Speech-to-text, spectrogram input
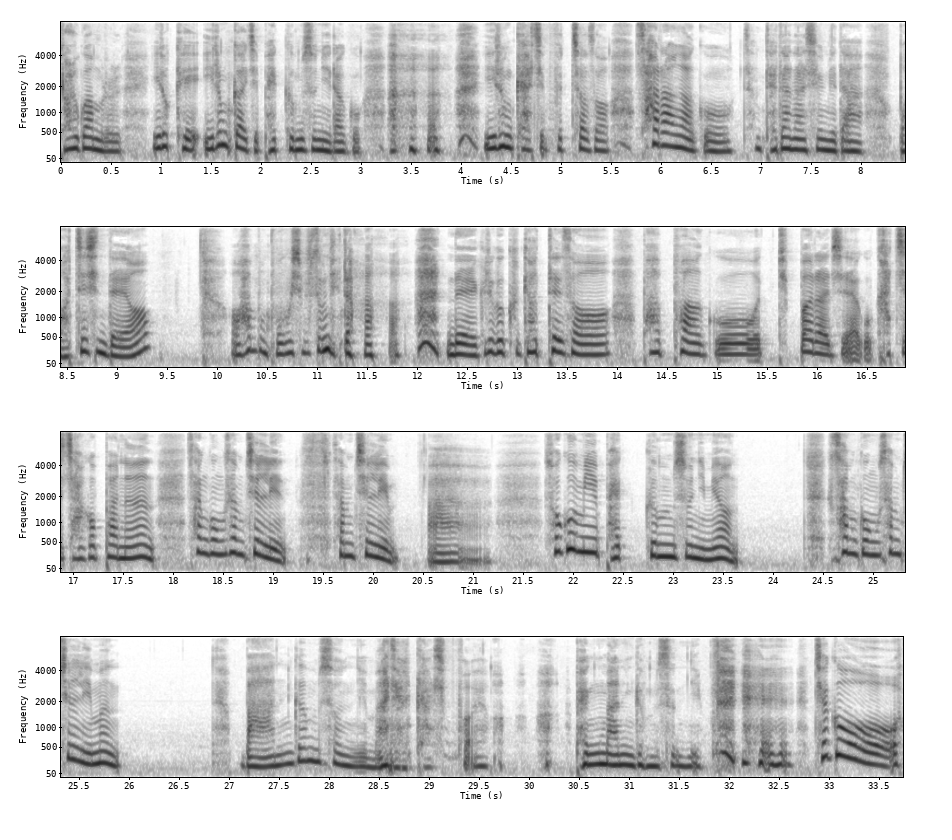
결과물을 이렇게 이름까지 백금순이라고 이름까지 붙여서 사랑하고 참 대단하십니다. 멋지신데요? 어, 한번 보고 싶습니다. 네. 그리고 그 곁에서 밥하고 뒷바라지하고 같이 작업하는 3037님, 37님. 아, 소금이 백금순이면 3037님은 만금순님 아닐까 싶어요. 백만금순님. 최고!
